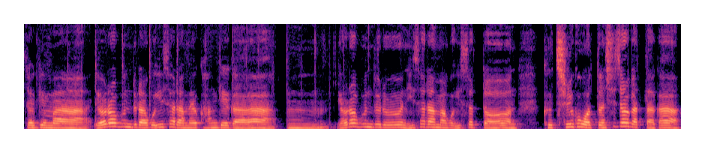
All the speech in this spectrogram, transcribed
저기 막 여러분들하고 이 사람의 관계가 음, 여러분들은 이 사람하고 있었던 그 즐거웠던 시절 같다가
